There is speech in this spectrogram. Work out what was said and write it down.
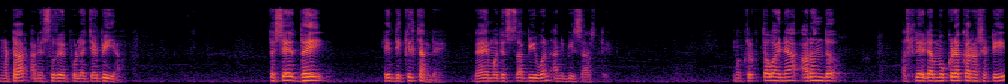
मटार आणि सूर्यफुलाच्या बिया. तसेच दही हे देखील चांगले आहे. दह्यामध्ये सुद्धा बी वन आणि बी सहा असते. मग रक्तवाहिन्या अरुंद असलेल्या मोकळ्या करण्यासाठी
